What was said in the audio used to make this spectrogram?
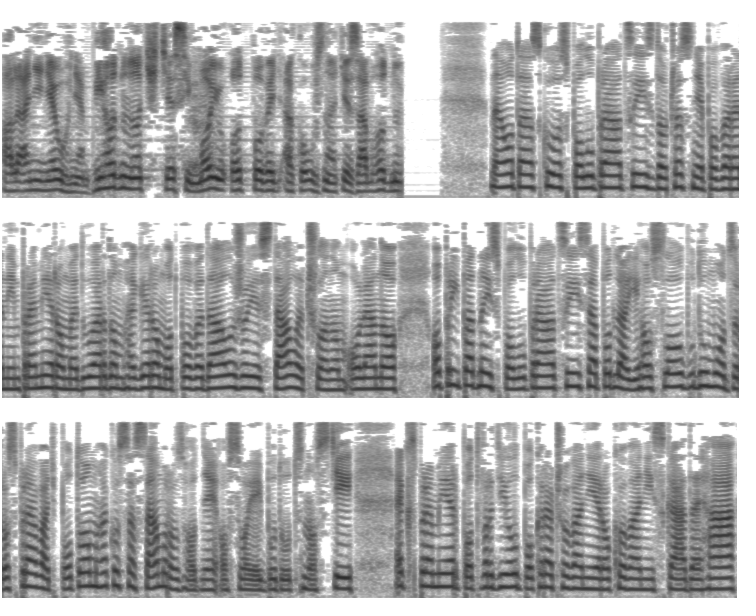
ale ani neuhnem. Vyhodnoťte si moju odpoveď, ako uznáte za vhodnú. Na otázku o spolupráci s dočasne povereným premiérom Eduardom Hegerom odpovedal, že je stále členom Oľano. O prípadnej spolupráci sa podľa jeho slov budú môcť rozprávať potom, ako sa sám rozhodne o svojej budúcnosti. Expremiér potvrdil pokračovanie rokovaní z KDH.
